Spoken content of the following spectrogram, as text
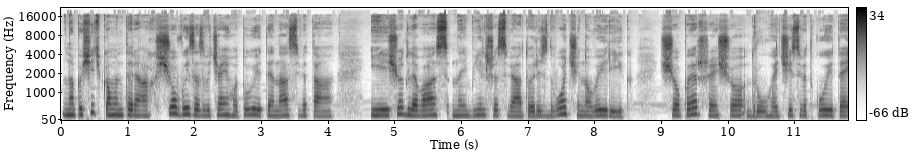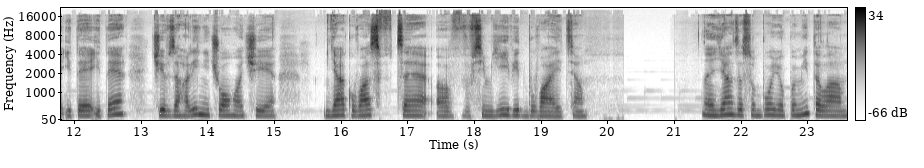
Напишіть в коментарях, що ви зазвичай готуєте на свята, і що для вас найбільше свято Різдво чи Новий рік? Що перше, що друге, чи святкуєте і те, і те, чи взагалі нічого, чи як у вас це в сім'ї відбувається? Я за собою помітила,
